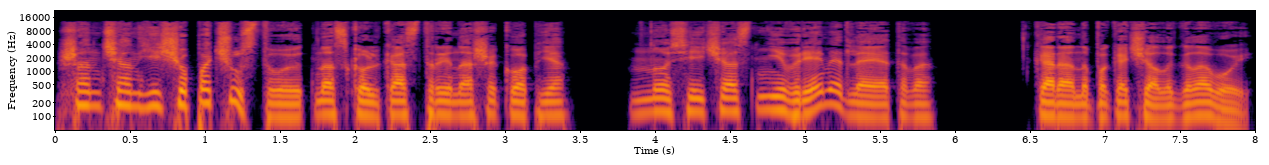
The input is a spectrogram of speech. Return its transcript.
Шанчан еще почувствуют, насколько остры наши копья. Но сейчас не время для этого. Карана покачала головой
